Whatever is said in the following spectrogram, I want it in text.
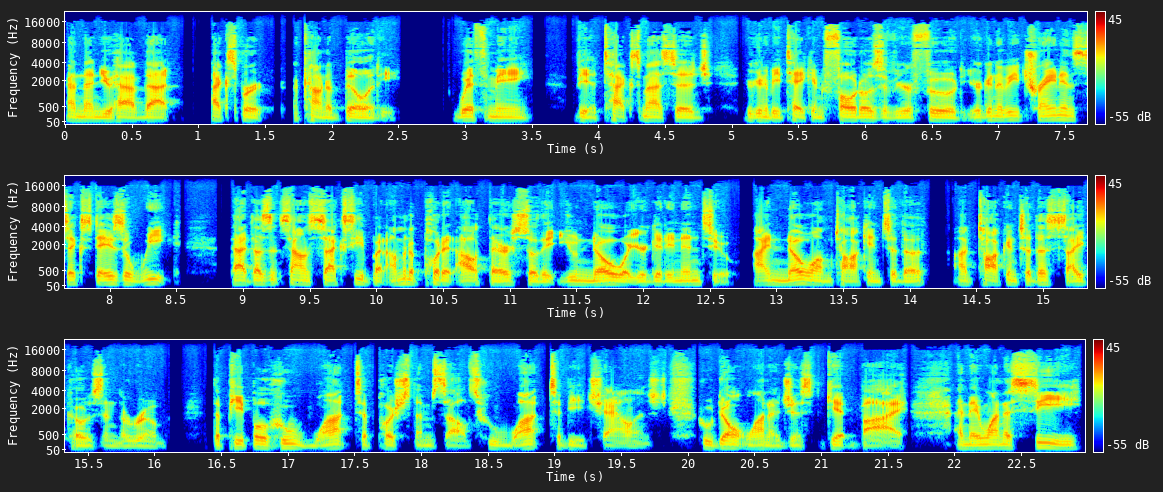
And then you have that expert accountability with me via text message. You're going to be taking photos of your food. You're going to be training 6 days a week that doesn't sound sexy, but I'm going to put it out there so that you know what you're getting into. I know I'm talking to the I'm talking to the psychos in the room, the people who want to push themselves, who want to be challenged, who don't want to just get by, and they want to see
